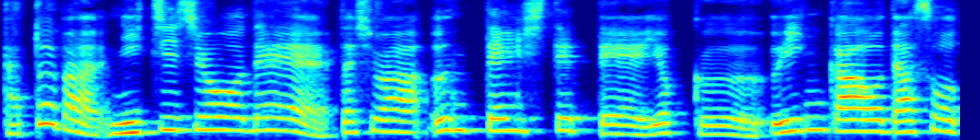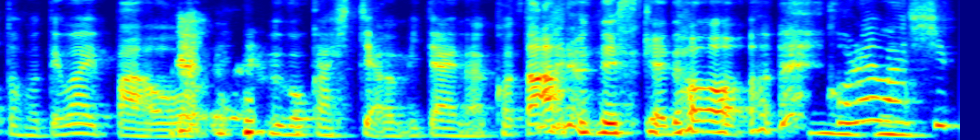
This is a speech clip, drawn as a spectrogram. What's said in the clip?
た。例えば日常で私は運転しててよくウインカーを出そうと思ってワイパーを動かしちゃうみたいなことあるんですけど、これは失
